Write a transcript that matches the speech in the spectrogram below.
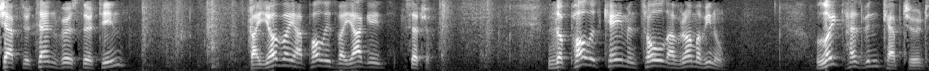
chapter 10, verse 13, Vayovay hapolit vayagid, etc. The polit came and told Avram Avinu, Lot has been captured.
